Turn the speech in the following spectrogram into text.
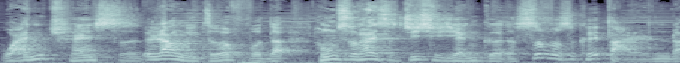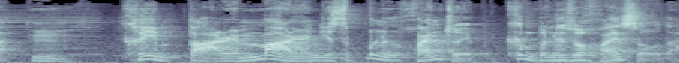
完全是让你折服的，同时他也是极其严格的。师傅是可以打人的，嗯，可以打人骂人，你是不能还嘴，更不能说还手的。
